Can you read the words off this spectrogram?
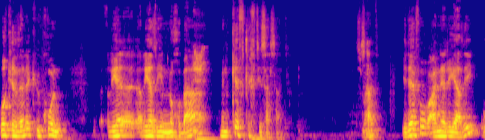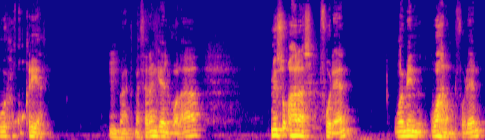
وكذلك يكون ريا- رياضيين نخبة من كافة الاختصاصات. سمعت؟ يدافعوا عن الرياضي وحقوق الرياضي مثلا قال فوالا من سوق هراس فلان ومن وهران فلان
